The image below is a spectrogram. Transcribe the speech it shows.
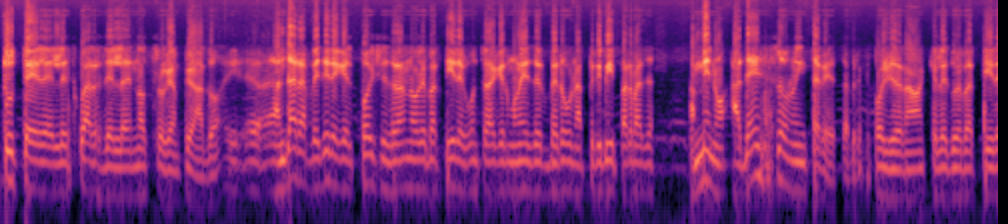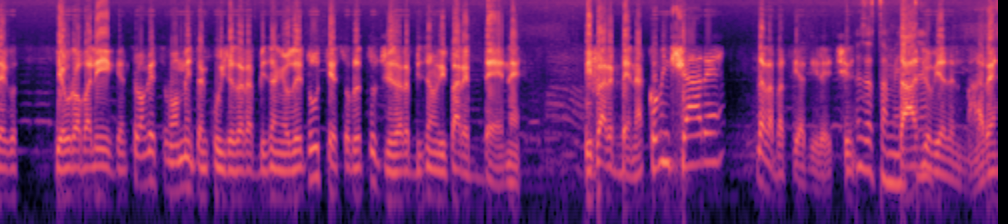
Tutte le, le squadre del nostro campionato. Eh, andare a vedere che poi ci saranno le partite contro la Cremonese, il Verona, Piripì, Parma- a me no, adesso non interessa perché poi ci saranno anche le due partite di Europa League, insomma questo è un momento in cui ci sarà bisogno di tutti e soprattutto ci sarà bisogno di fare bene. Di fare bene, a cominciare dalla partita di Lecce. Esattamente. Stadio Via del Mare.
